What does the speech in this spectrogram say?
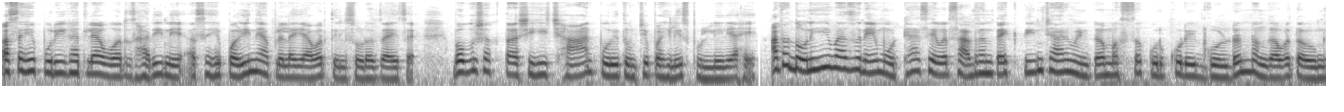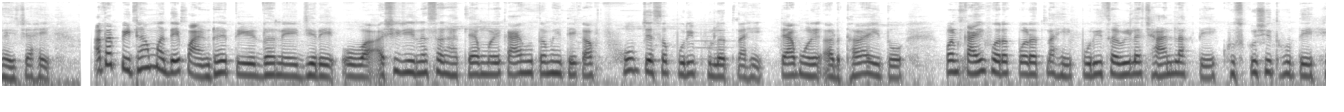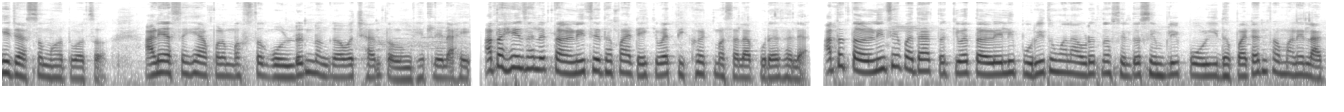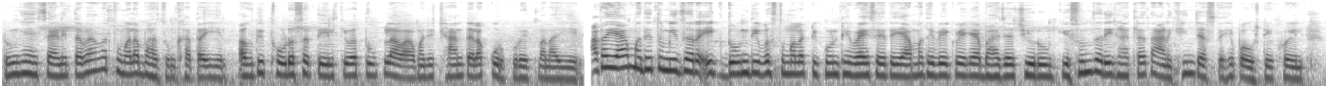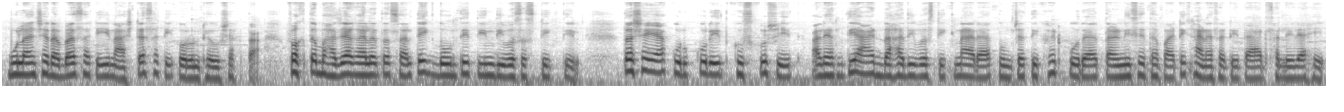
असं हे पुरी घातल्यावर झारीने असं हे पळीने आपल्याला यावर तेल सोडत जायचं आहे बघू शकता अशी ही छान पुरी तुमची पहिलीच फुललेली आहे. आता दोन्ही बाजूने मोठ्या सेवर साधारणतः एक तीन चार मिनटं मस्त कुरकुरीत गोल्डन रंगावर तळून घ्यायची आहे. आता पिठामध्ये पांढरे तीळ धने जिरे ओवा अशी जिनस घातल्यामुळे काय होतं माहिती आहे का? खूप जास्त पुरी फुलत नाही. त्यामुळे अडथळा येतो. पण काही फरक पडत नाही. पुरी चवीला छान लागते खुसखुशीत होते हे जास्त महत्त्वाचं. आणि असं हे आपण मस्त गोल्डन रंगावर छान तळून घेतलेलं आहे. आता हे झाले तळणीचे धपाटे किंवा तिखट मसाला पुऱ्या झाल्या. आता तळणीचे पदार्थ किंवा तळलेली पुरी तुम्हाला आवडत नसेल तर सिम्पली पोळी धपाट्यांप्रमाणे लाटून घ्यायचं आणि तव्यावर तुम्हाला भाजून खाता येईल. अगदी थोडंसं तेल किंवा तूप लावा म्हणजे छान त्याला कुरकुरीतपणा येईल. आता यामध्ये तुम्ही जर एक दोन दिवस तुम्हाला टिकून ठेवायचं आहे तर यामध्ये वेगवेगळ्या भाज्या चिरून किसून जरी घातल्या तर आणखीन जास्त हे पौष्टिक होईल. मुलांच्या डब्यासाठी नाश्त्यासाठी करून ठेवू शकता. फक्त भाज्या घालत असाल तर एक दोन ते तीन दिवसच टिकतील. तशा या कुरकुरीत खुसखुशीत आणि अगदी आठ दहा दिवस टिकणाऱ्या तुमच्या तिखट पुऱ्या तळणीचे धपाटे खाण्यासाठी तयार झालेले आहे.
